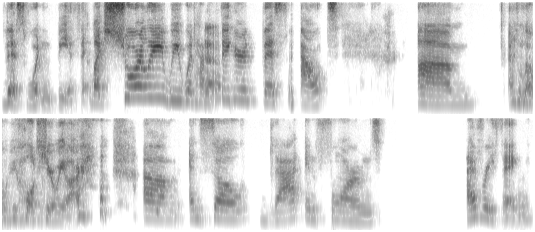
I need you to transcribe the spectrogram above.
this wouldn't be a thing. Like, surely we would have yeah. figured this out. Um, and lo and behold, here we are. um, and so that informed everything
